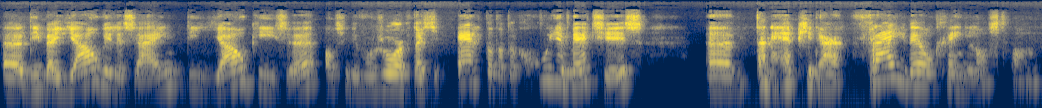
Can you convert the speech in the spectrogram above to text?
uh, die bij jou willen zijn, die jou kiezen, als je ervoor zorgt dat je echt dat het een goede match is, uh, dan heb je daar vrijwel geen last van.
